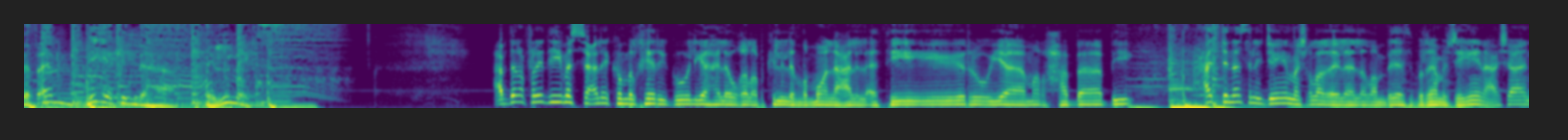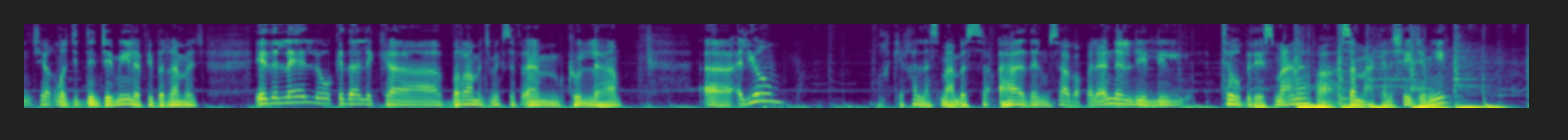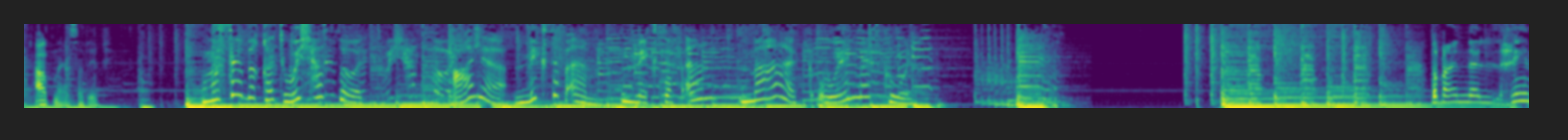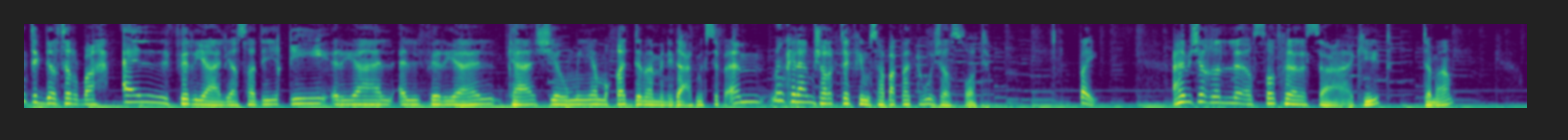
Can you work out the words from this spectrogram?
F M هي كلها ال Mix. عبد الله فريدي يمسي عليكم بالخير يقول يا هلا وغلا بكل اللي انضموا لنا على الأثير ويا مرحبا ب حتى الناس اللي جايين ما شاء الله لا إله إلا الله من بداية البرنامج جايين عشان شغلة جدا جميلة في برنامج إذا الليل وكذلك آه، برامج Mix FM كلها. آه اليوم okay خلنا نسمع بس هذا المسابقة اللي عندنا اللي اللي تو بدأ يسمعنا فسمعك أنا شيء جميل. عطنا يا صديقي. مسابقة وش هالصوت؟ على Mix FM. Mix FM معك وين ما تكون. طبعا الحين تقدر تربح ألف ريال يا صديقي ريال ألف ريال كاش يوميا مقدمة من إذاعة Mix FM من خلال مشاركتك في مسابقة وش الصوت طيب إحنا بنشغل الصوت خلال الساعة أكيد تمام؟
